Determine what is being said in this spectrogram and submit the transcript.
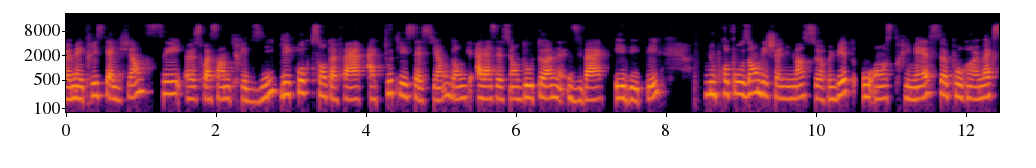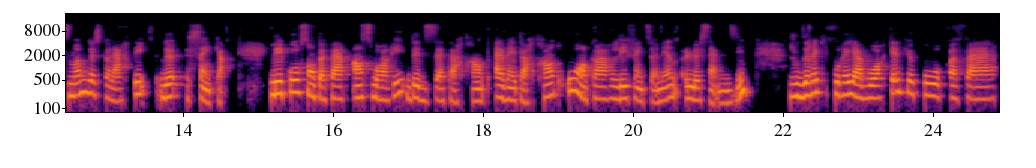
euh, maîtrises qualifiantes, c'est 60 euh, crédits. Les cours sont offerts à toutes les sessions, donc à la session d'automne, d'hiver et d'été. Nous proposons des cheminements sur 8 ou 11 trimestres pour un maximum de scolarité de 5 ans. Les cours sont offerts en soirée de 17h30 à 20h30 ou encore les fins de semaine le samedi. Je vous dirais qu'il pourrait y avoir quelques cours offerts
